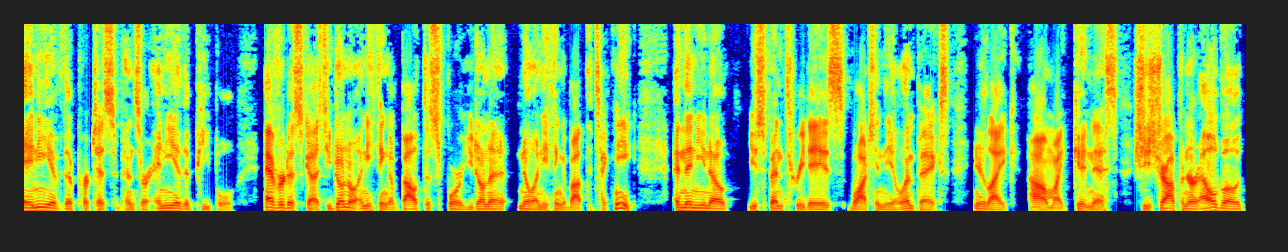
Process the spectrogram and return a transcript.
any of the participants or any of the people ever discuss. You don't know anything about the sport. You don't uh, know anything about the technique. And then, you know, you spend three days watching the Olympics and you're like, oh my goodness, she's dropping her elbow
